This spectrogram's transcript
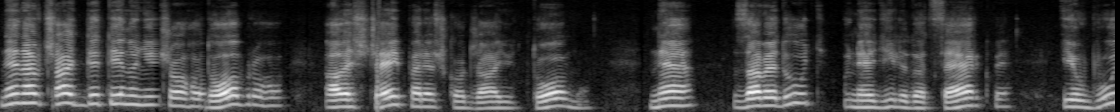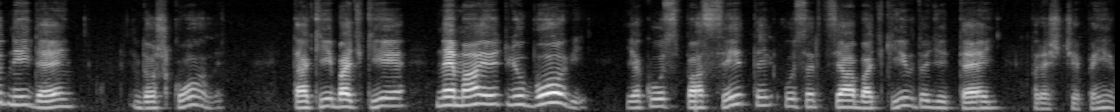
не навчать дитину нічого доброго, але ще й перешкоджають тому, не заведуть в неділю до церкви і в будний день до школи. Такі батьки не мають любові, яку Спаситель у серця батьків до дітей прищепив.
